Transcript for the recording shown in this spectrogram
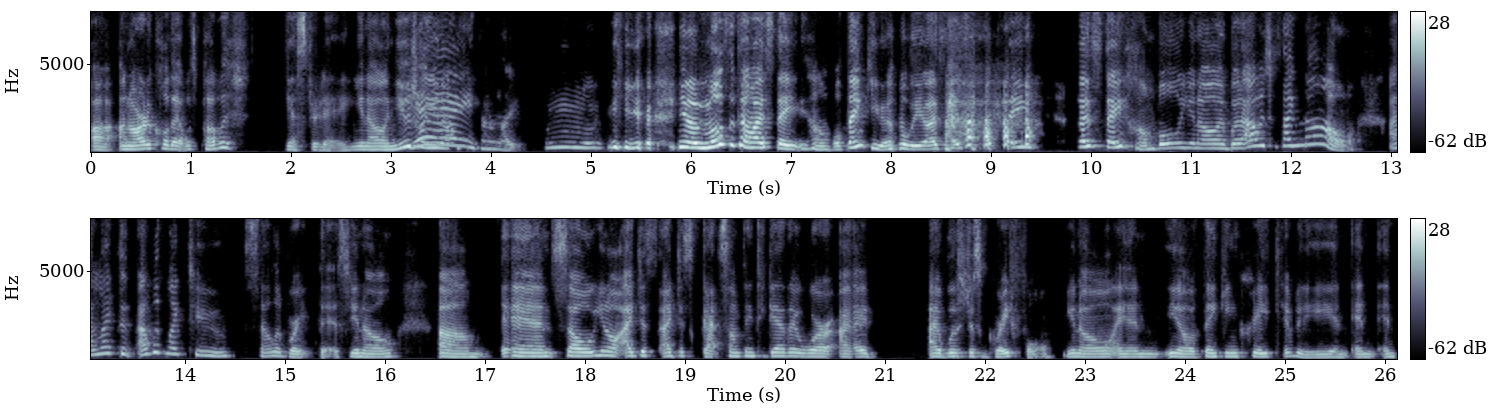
uh, an article that was published yesterday, you know, and usually, Yay! you know, I'm kind of like, mm, yeah, you know, most of the time I stay humble. Thank you, Emily. I, I stay, I stay humble, you know, and but I was just like, no, I like to, I would like to celebrate this, you know. Um, and so, you know, I just, I just got something together where I I was just grateful, you know, and you know, thanking creativity and and and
